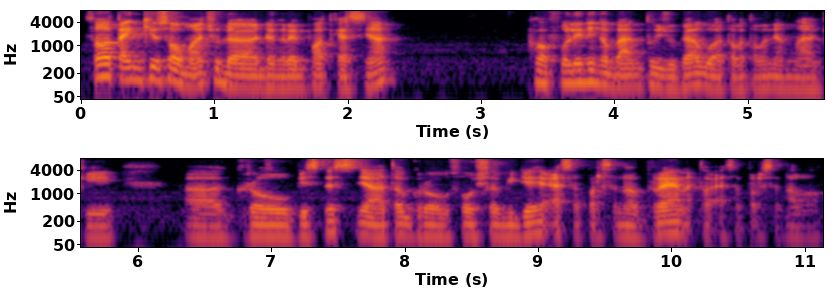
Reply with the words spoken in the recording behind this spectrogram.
So thank you so much udah dengerin podcastnya. Hopefully ini ngebantu juga buat teman-teman yang lagi uh, grow bisnisnya atau grow social media as a personal brand atau as a personal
